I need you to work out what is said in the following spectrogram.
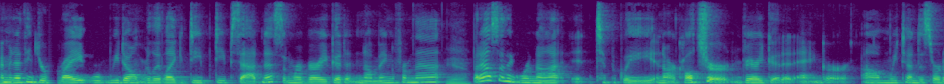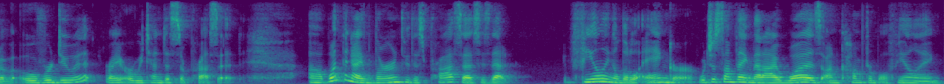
I mean, I think you're right. We don't really like deep, deep sadness, and we're very good at numbing from that. Yeah. But I also think we're not eh, typically in our culture very good at anger. Um, we tend to sort of overdo it, right? Or we tend to suppress it. Uh, one thing I learned through this process is that feeling a little anger, which is something that I was uncomfortable feeling,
